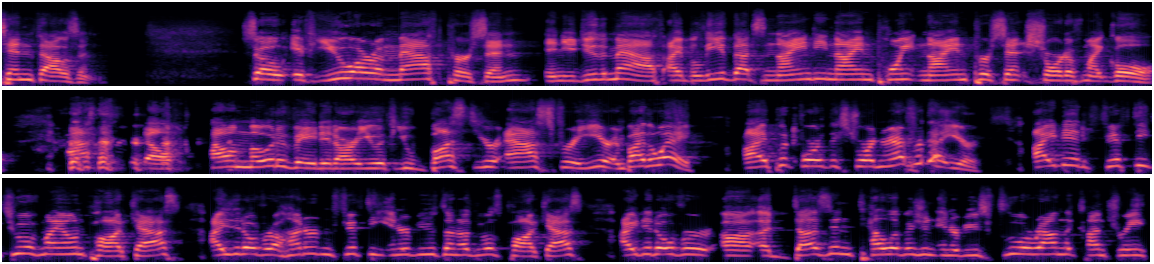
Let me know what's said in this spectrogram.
10,000. So if you are a math person and you do the math, I believe that's 99.9% short of my goal. Ask yourself, how motivated are you if you bust your ass for a year? And by the way, I put forth extraordinary effort that year. I did 52 of my own podcasts. I did over 150 interviews on other people's podcasts. I did over uh, a dozen television interviews, flew around the country,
